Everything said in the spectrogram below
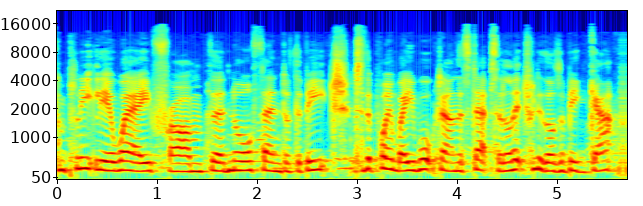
completely away from the north end of the beach to the point where you walk down the steps and literally there was a big gap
